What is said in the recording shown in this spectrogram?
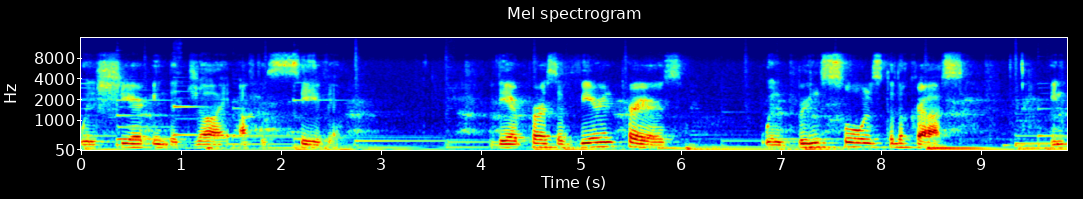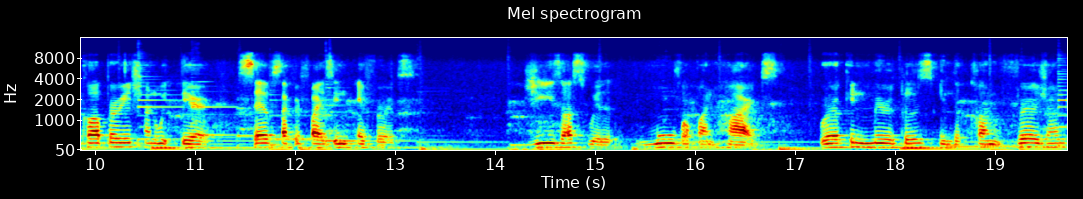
will share in the joy of the Savior. Their persevering prayers will bring souls to the cross. In cooperation with their self sacrificing efforts, Jesus will move upon hearts, working miracles in the conversion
